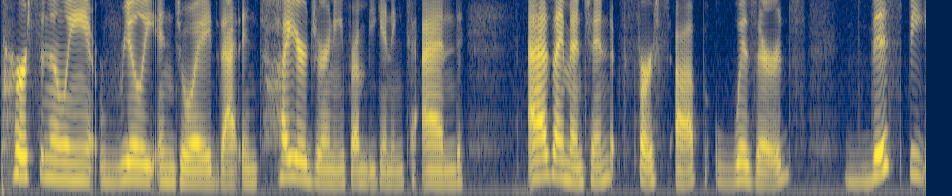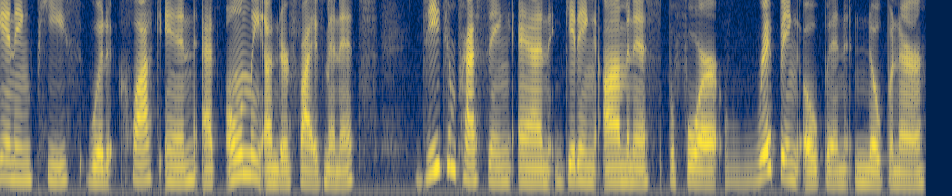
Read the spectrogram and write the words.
personally really enjoyed that entire journey from beginning to end. As I mentioned, first up, Wizards. This beginning piece would clock in at only under five minutes, decompressing and getting ominous before ripping open Nopener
